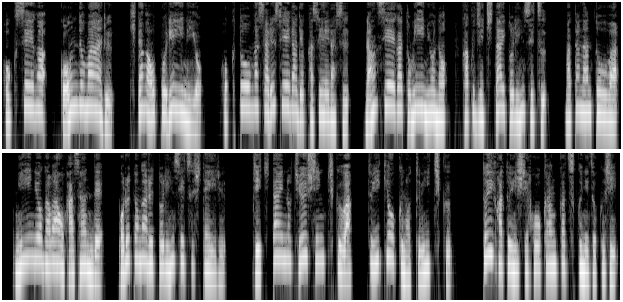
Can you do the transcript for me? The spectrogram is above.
北西がゴンドマール、北がオポリーニョ、北東がサルセーダでカセーラス、南西がトミーニョの各自治体と隣接、また南東はミーニョ川を挟んでポルトガルと隣接している。自治体の中心地区はトゥイ教区のトゥイ地区。トゥイはトゥイ司法管轄区に属し、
